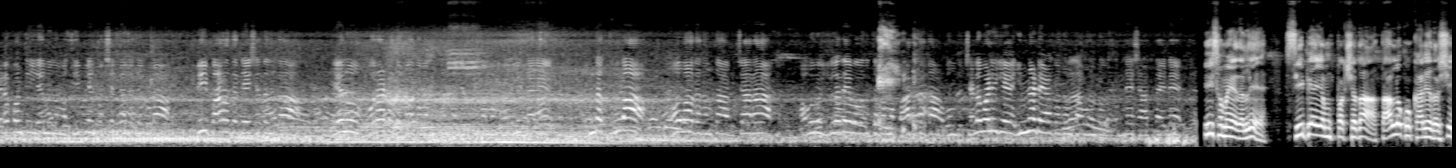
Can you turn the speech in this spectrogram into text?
ಎಡಪಂಥಿ ಏನು ನಮ್ಮ ಸಿ ಪಿ ಎಂ ಪಕ್ಷಕ್ಕಲ್ಲದೆ ಕೂಡ ಇಡೀ ಭಾರತ ದೇಶದಂಥ ಏನು ಹೋರಾಟದ ವ್ಯಕ್ತಿ ನಮ್ಮನ್ನು ಅಗಲಿದ್ದಾರೆ. ಇಂದ ತುಂಬ ನೋವಾಗದಂಥ ವಿಚಾರ. ಅವರು ಇಲ್ಲದೆ ಹೋದಂಥ ನಮ್ಮ ಭಾರತದ ಒಂದು ಚಳವಳಿಗೆ ಹಿನ್ನಡೆ ಆಗೋದಂಥ ಒಂದು ಸಂದೇಶ ಆಗ್ತಾ ಇದೆ. ಈ ಸಮಯದಲ್ಲಿ ಸಿಪಿಐಎಂ ಪಕ್ಷದ ತಾಲೂಕು ಕಾರ್ಯದರ್ಶಿ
